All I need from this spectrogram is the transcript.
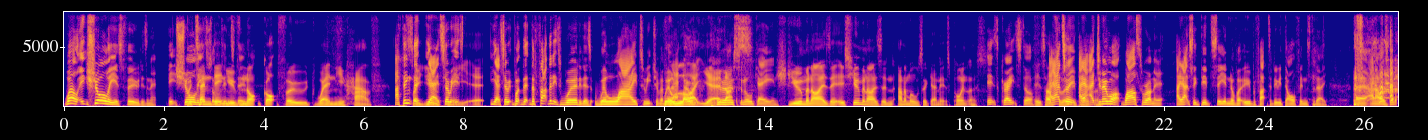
Well, it surely is food, isn't it? It surely is Pretending something to you've do. not got food when you have. I think So that yeah. So it's it. yeah. So but the, the fact that it's worded as will lie to each other. for Will lie, yeah, Personal gain. Humanize it. It's humanizing animals again. It's pointless. It's great stuff. It's I absolutely actually, I, I, do you know what? Whilst we're on it, I actually did see another Uber fact to do with dolphins today, uh, and I was gonna,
